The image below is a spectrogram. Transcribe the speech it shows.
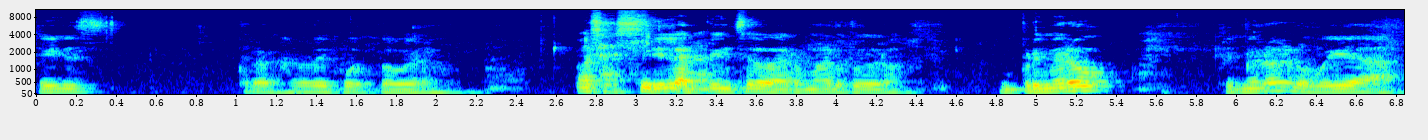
es trabajar de fotógrafo. O sea, sí, Sí, la pienso armar duro. Primero, primero lo voy a,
